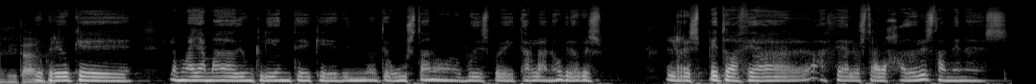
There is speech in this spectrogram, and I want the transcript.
Es vital. Yo creo que una llamada de un cliente que no te gusta, no, no puedes proyectarla, ¿no? Creo que es el respeto hacia, hacia los trabajadores también es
